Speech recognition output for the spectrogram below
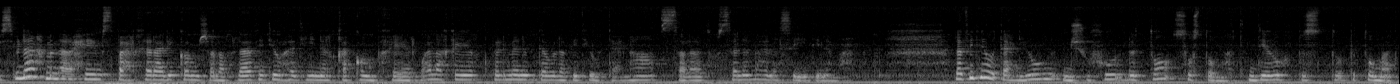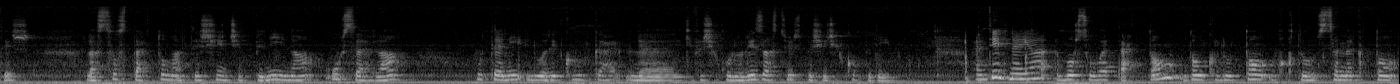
بسم الله الرحمن الرحيم. صباح الخير عليكم. إن شاء الله في la vidéo. هذه نلقاكم بخير وعلى خير. قبل ما نبداو la vidéo تاعنا الصلاة والسلام على سيدنا محمد. la vidéo تاع اليوم نشوفوا le thon sauce tomate. نديروه بالطوماطيش. la sauce تاع الطوماطيش يجي بنينة وسهلة. وتاني نوريكم كاع كيفاش يقولوا les astuces باش يجيكم بنين عندي هنايا مرسوات تاع ال thon. donc le thon وقتو السمك ال thon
